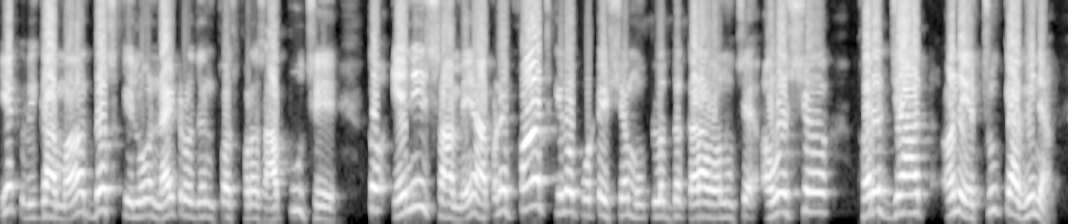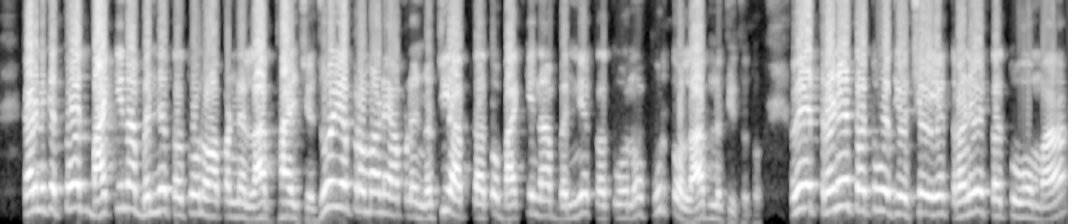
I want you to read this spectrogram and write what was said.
એક વીઘામાં દસ કિલો નાઇટ્રોજન, ફોસ્ફરસ આપવું છે. તો એની સામે આપણે પાંચ કિલો પોટેશિયમ ઉપલબ્ધ કરાવવાનું છે અવશ્ય ફરજિયાત અને ચૂક્યા વિના. કારણ કે તો જ બાકીના બંને તત્વોનો આપણને લાભ થાય છે. જો એ પ્રમાણે આપણે નથી આપતા, તો બાકીના બંને તત્વોનો પૂરતો લાભ નથી થતો. હવે એ ત્રણેય તત્વો જે છે, એ ત્રણેય તત્વોમાં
